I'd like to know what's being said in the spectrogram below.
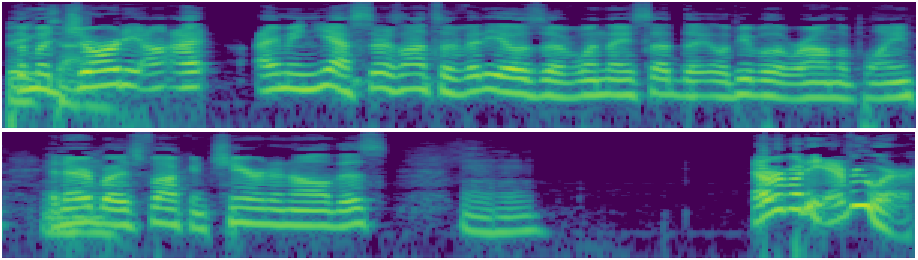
the big time. majority, I, I mean, yes, there's lots of videos of when they said the, the people that were on the plane and Mhm. everybody's fucking cheering and all this. Mhm. Everybody everywhere.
